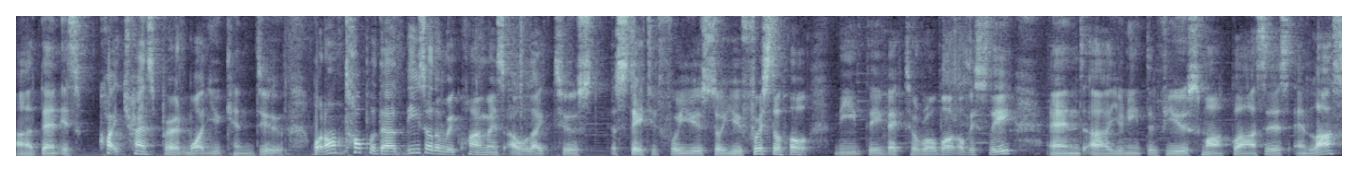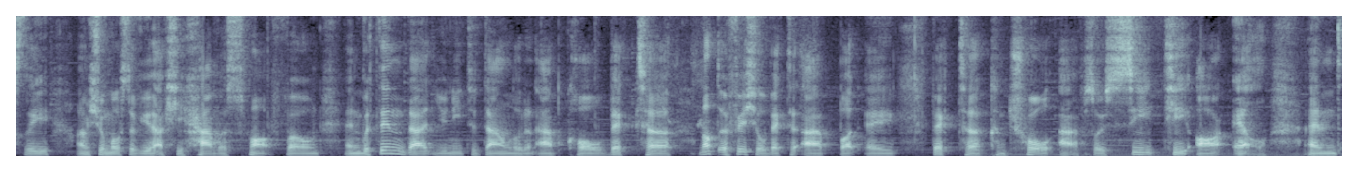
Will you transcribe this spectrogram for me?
uh, then it's quite transparent what you can do. But on top of that, these are the requirements I would like to state it for you. So you first of all need the Vector robot, obviously, and uh, you need the Vuzix smart glasses. And lastly, I'm sure most of you actually have a smartphone. And within that, you need to download an app called Vector not the official vector app, but a vector control app. So CTRL. And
